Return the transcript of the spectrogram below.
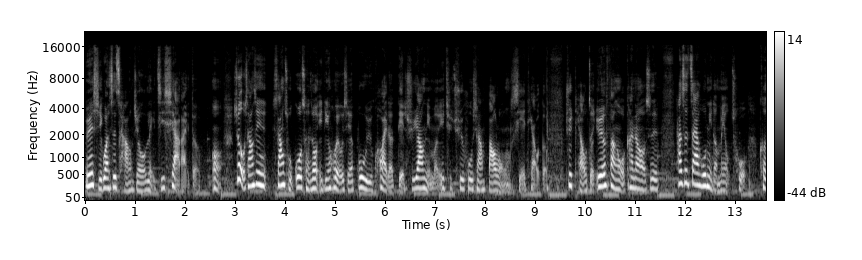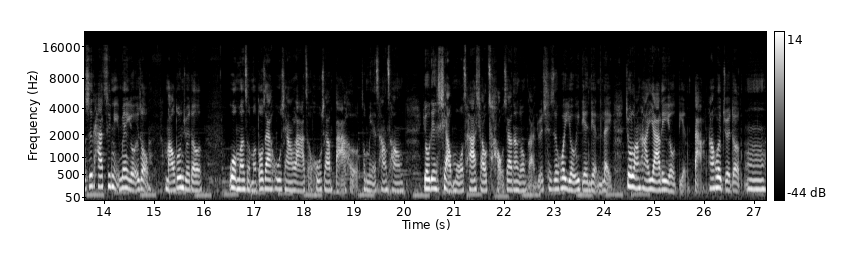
因为习惯是长久累积下来的。嗯，所以我相信相处过程中一定会有一些不愉快的点，需要你们一起去互相包容、协调的去调整。因为反而我看到的是，他是在乎你的没有错，可是他心里面有一种矛盾，觉得。我们怎么都在互相拉扯、互相拔河，怎么也常常有点小摩擦、小吵架那种感觉，其实会有一点点累，就让他压力有点大。他会觉得，嗯，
